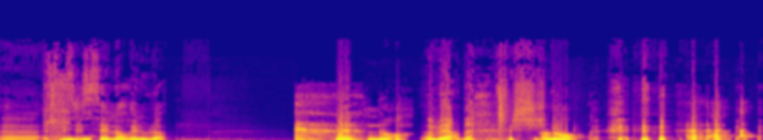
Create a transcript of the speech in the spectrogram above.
Euh, Est-ce que c'est Sailor et Lula? Non. Oh merde. Non, non.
